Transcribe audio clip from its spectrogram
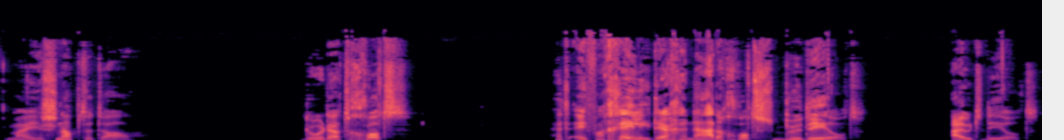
Maar je snapt het al. Doordat God het evangelie der genade Gods bedeelt, uitdeelt,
